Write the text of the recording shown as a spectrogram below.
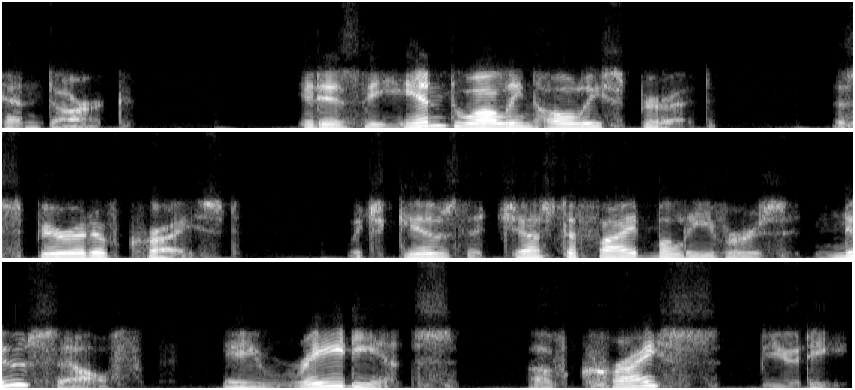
and dark. It is the indwelling Holy Spirit, the Spirit of Christ, which gives the justified believer's new self a radiance of Christ's beauty,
